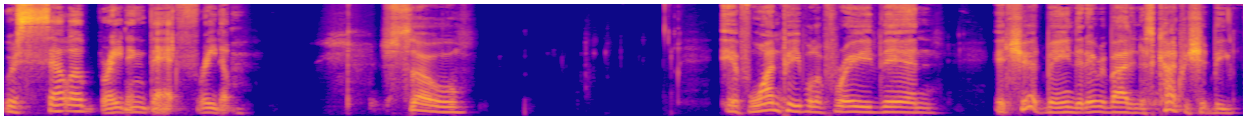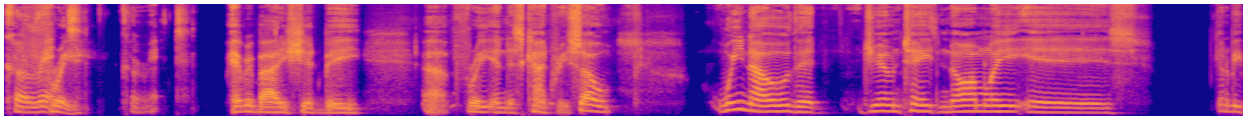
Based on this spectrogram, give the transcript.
we're celebrating that freedom. So if one people are free, then it should mean that everybody in this country should be Correct. free. Correct. Everybody should be uh, free in this country. So we know that Juneteenth normally is going to be,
